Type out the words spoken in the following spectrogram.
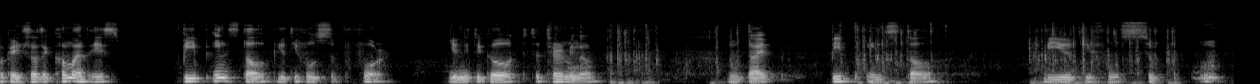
Okay, so the command is pip install beautiful soup 4. You need to go to the terminal and type pip install beautiful soup.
